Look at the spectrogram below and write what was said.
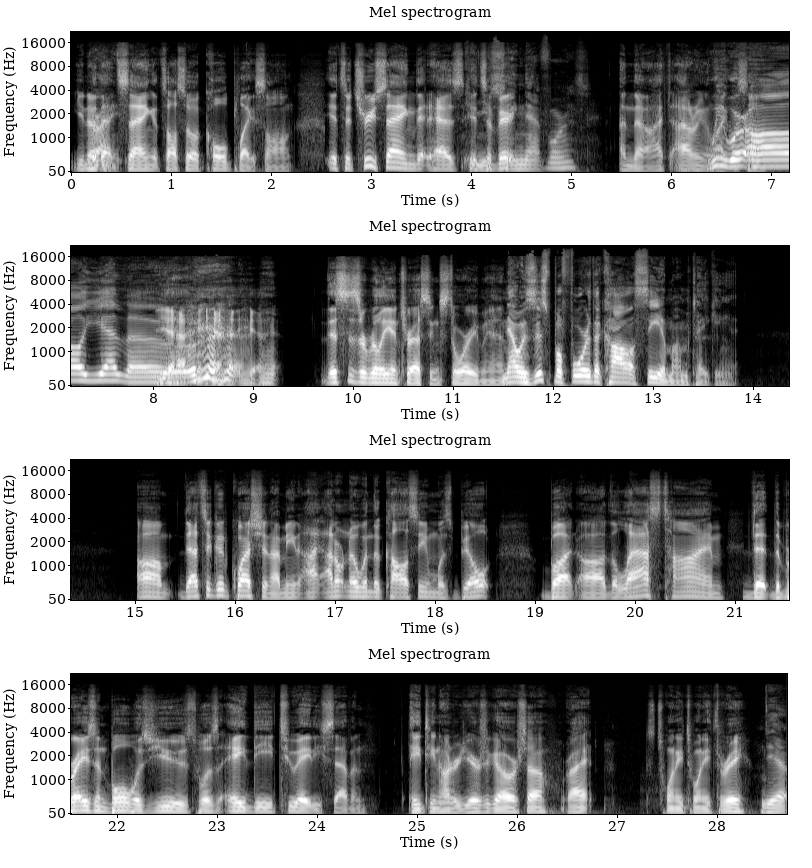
You know Right. that saying? It's also a Coldplay song. It's a true saying that has, Can it's you a very, sing that for us? uh, no, I, I don't even know. We like were all yellow. Yeah, yeah, yeah. This is a really interesting story, man. Now, is this before the Colosseum? I'm taking it. Um, that's a good question. I mean, I, I don't know when the Colosseum was built, but uh, the last time that the brazen bull was used was AD 287, 1800 years ago or so, right? It's 2023, Yeah.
